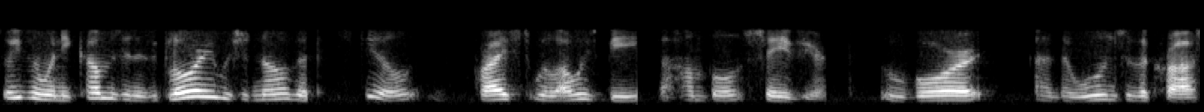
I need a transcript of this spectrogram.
So even when he comes in his glory, we should know that still Christ will always be the humble Savior who bore uh, the wounds of the cross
